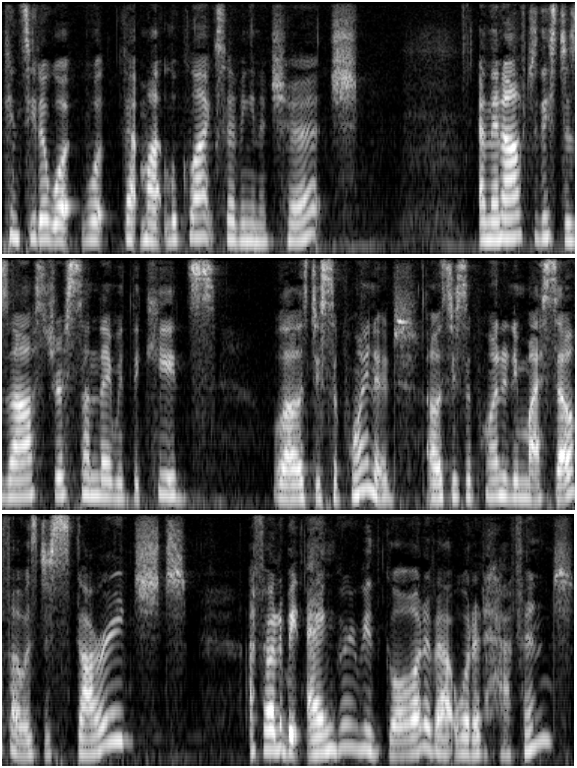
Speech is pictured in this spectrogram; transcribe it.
consider what, what that might look like serving in a church. And then after this disastrous Sunday with the kids, well, I was disappointed. I was disappointed in myself. I was discouraged. I felt a bit angry with God about what had happened.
